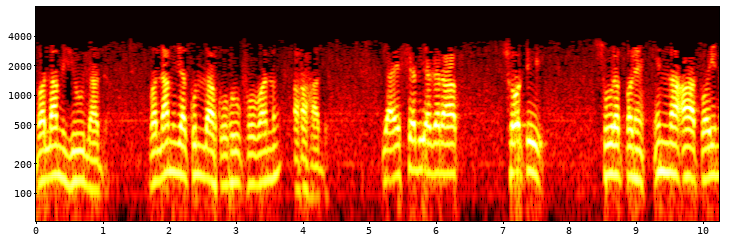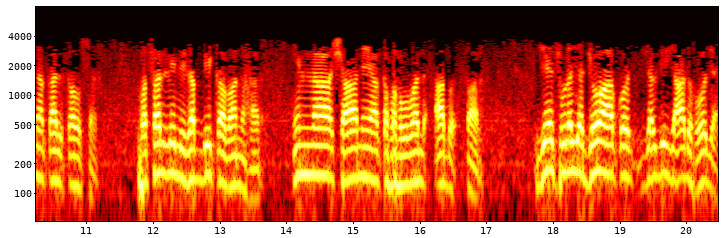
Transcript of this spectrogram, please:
ولم یولد ولم یا کلّہ کو احد۔ یا اس سے بھی اگر آپ چھوٹی سورت پڑھیں، ان آ تو کل کوسر وسلی ربی کا ون ہر ان شان اکبل اب پر یہ سورج یا جو آپ کو جلدی یاد ہو جائے،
